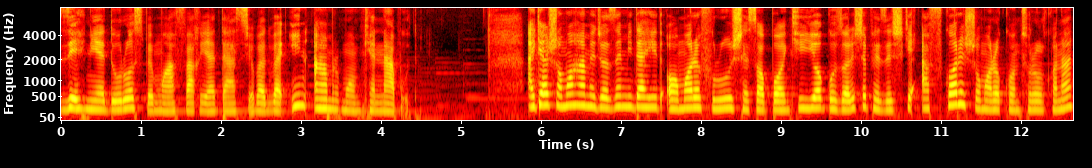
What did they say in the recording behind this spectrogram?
ذهنی درست به موفقیت دست یابد و این امر ممکن نبود. اگر شما هم اجازه می دهید آمار فروش، حساب بانکی یا گزارش پزشکی افکار شما را کنترل کنند،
